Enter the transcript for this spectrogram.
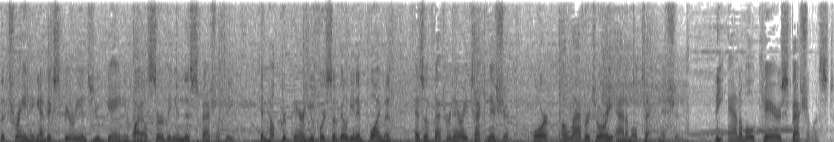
The training and experience you gain while serving in this specialty can help prepare you for civilian employment as a veterinary technician or a laboratory animal technician. The Animal Care Specialist,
